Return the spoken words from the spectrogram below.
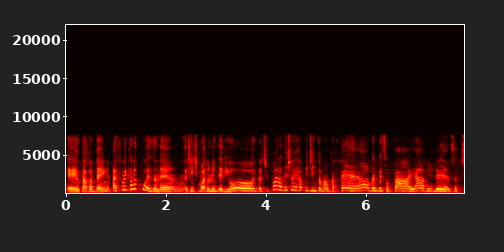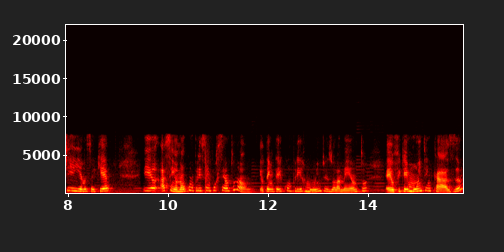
é, eu tava bem. Aí foi aquela coisa, né? A gente mora no interior, então, tipo, ah, deixa eu ir rapidinho tomar um café, ah, vai ver seu pai, ah, vem ver sua tia, não sei o quê. E, assim, eu não cumpri 100%, não. Eu tentei cumprir muito o isolamento, eu fiquei muito em casa,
